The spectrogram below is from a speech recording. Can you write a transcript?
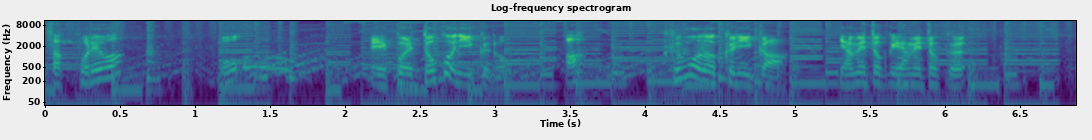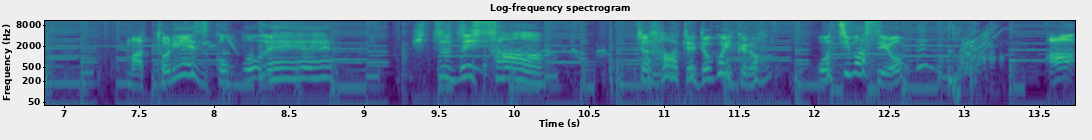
さあこれは？お？えこれどこに行くの？あ雲の国か。やめとくやめとく。まあとりあえずここえー、羊さん。ちょっと待ってどこ行くの？落ちますよ。あ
